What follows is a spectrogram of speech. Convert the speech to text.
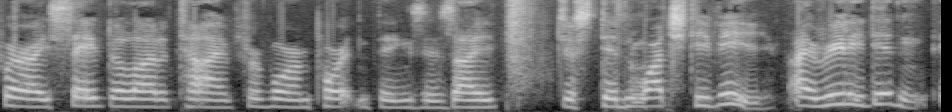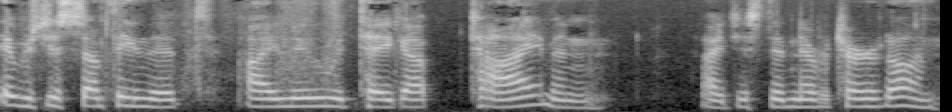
where I saved a lot of time for more important things is I just didn't watch TV. I really didn't. It was just something that I knew would take up time and I just didn't ever turn it on.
